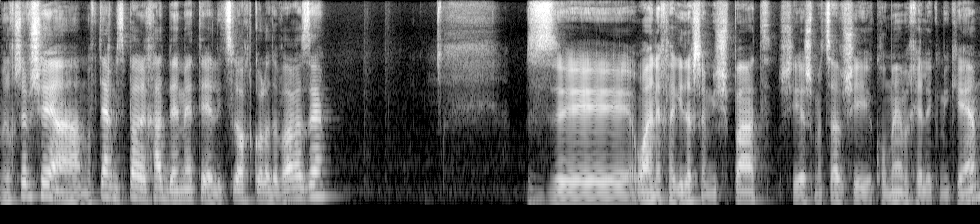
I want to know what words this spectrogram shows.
ואני חושב שהמפתח מספר אחד באמת לצלוח את כל הדבר הזה, זה, וואי, אני הולך להגיד עכשיו משפט שיש מצב שיקומם חלק מכם.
